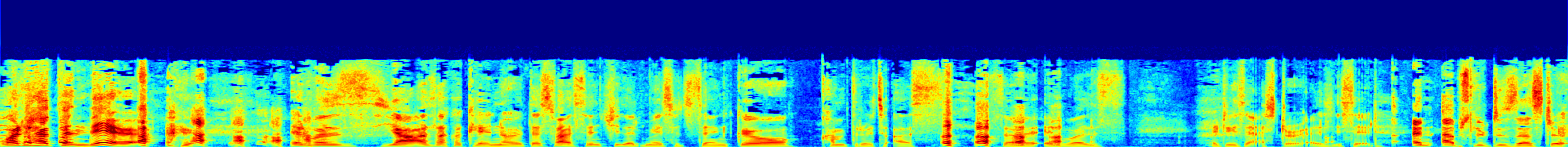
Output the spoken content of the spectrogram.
what happened there?" it was, yeah. I was like, "Okay, no." That's why I sent you that message saying, "Girl, come through to us." so it was a disaster, as you said. An absolute disaster.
